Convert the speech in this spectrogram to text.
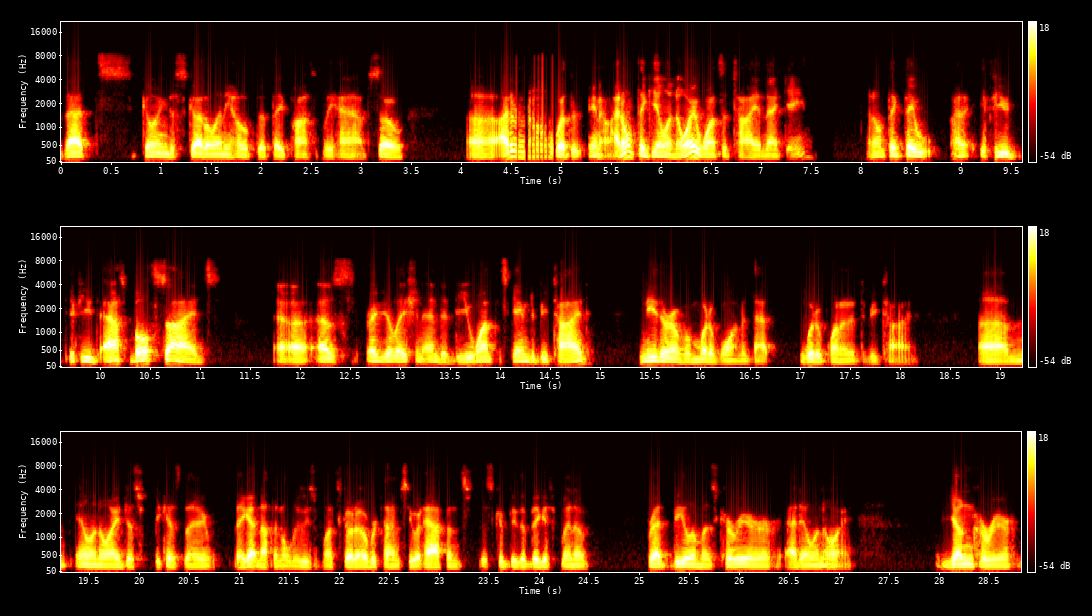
that's going to scuttle any hope that they possibly have. So uh, I don't know whether you know. I don't think Illinois wants a tie in that game. I don't think they. If you if you'd ask both sides uh, as regulation ended, do you want this game to be tied? Neither of them would have wanted that. Would have wanted it to be tied. Um, Illinois just because they they got nothing to lose. Let's go to overtime, see what happens. This could be the biggest win of Bret Bielema's career at Illinois, young career.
